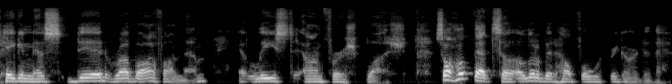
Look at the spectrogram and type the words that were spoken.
paganness did rub off on them, at least on first blush. So I hope that's a, a little bit helpful with regard to that.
